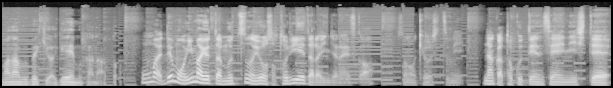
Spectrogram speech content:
学ぶべきはゲームかなと。ほんまやでも今言った6つの要素取り入れたらいいんじゃないですか？その教室に。なんか得点制にして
